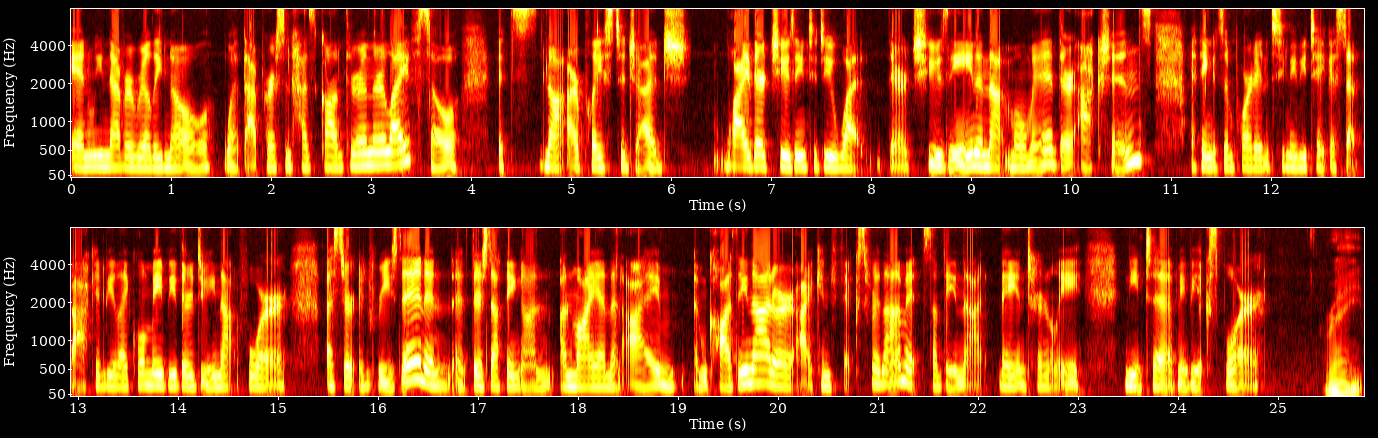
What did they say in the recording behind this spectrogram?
and we never really know what that person has gone through in their life. So it's not our place to judge why they're choosing to do what they're choosing in that moment, their actions, I think it's important to maybe take a step back and be like, well, maybe they're doing that for a certain reason, and there's nothing on on my end that I'm am causing that or I can fix for them. It's something that they internally need to maybe explore. Right.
